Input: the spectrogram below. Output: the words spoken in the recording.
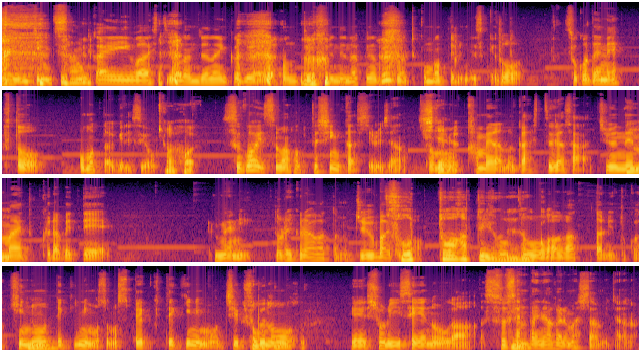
1日3回は必要なんじゃないかぐらい本当一瞬でなくなってしまって困ってるんですけどそこでねふと思ったわけですよ。はいはい。すごいスマホって進化してるじゃん。そのカメラの画質がさ10年前と比べて、何？どれくらい上がったの？10倍相とか？当上がってるよね、相当か。上がったりとか機能的にもそのスペック的にもチップのえー処理性能が数千倍に上がりましたみたいな。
